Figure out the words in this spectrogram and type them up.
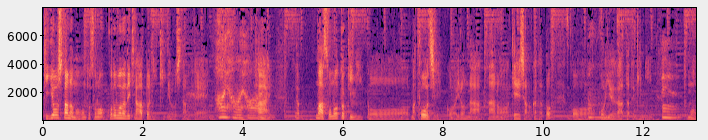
起業したのも本当その子供ができた後に起業したので。はいはいはい、はい。まあ、その時にこう、まあ、当時こういろんなあの経営者の方とこう交流があった時に、えー、もう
